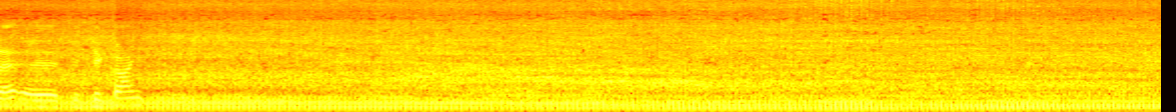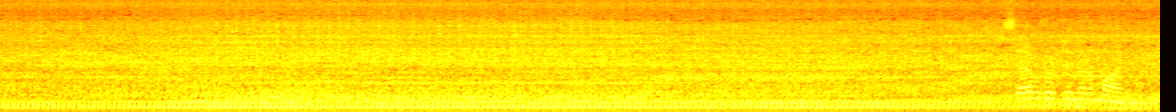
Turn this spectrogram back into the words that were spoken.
е, підтікань. Все вроді нормально.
